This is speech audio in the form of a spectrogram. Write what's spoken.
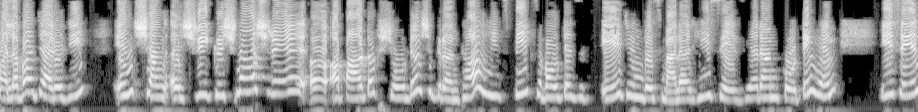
Vallabhacharya in Shang, uh, Sri Krishna Shray, uh, a part of Shodash Grantha, he speaks about his age in this manner. He says, here I am quoting him, he says,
